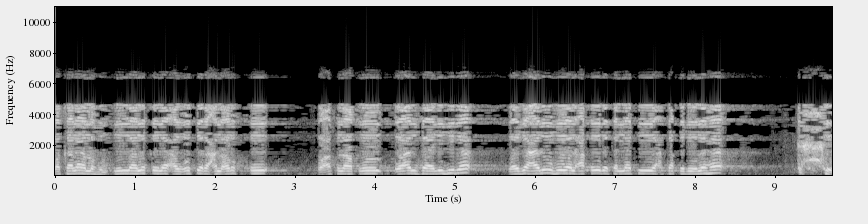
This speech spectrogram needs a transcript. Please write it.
وكلامهم مما نقل أو أثر عن أرسطو وأفلاطون وأمثالهما وجعلوه هو العقيدة التي يعتقدونها.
